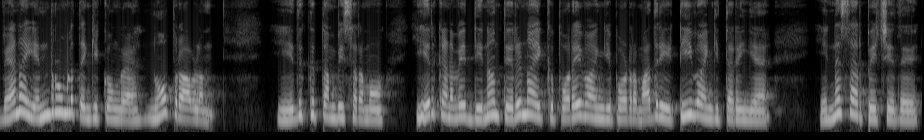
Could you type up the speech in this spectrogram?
வேணா என் ரூமில் தங்கிக்கோங்க. நோ ப்ராப்ளம் எதுக்கு தம்பி சிரமம்? ஏற்கனவே தினம் தெருநாய்க்கு பொறை வாங்கி போடுற மாதிரி டீ வாங்கி தரீங்க. என்ன சார் பேச்சு இது?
